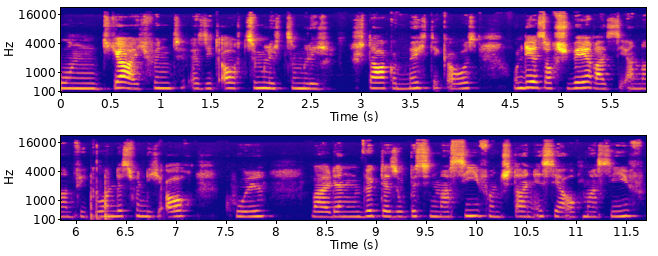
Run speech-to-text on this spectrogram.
und ja, ich finde, er sieht auch ziemlich, ziemlich stark und mächtig aus. Und er ist auch schwerer als die anderen Figuren. Das finde ich auch cool, weil dann wirkt er so ein bisschen massiv und Stein ist ja auch massiv.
